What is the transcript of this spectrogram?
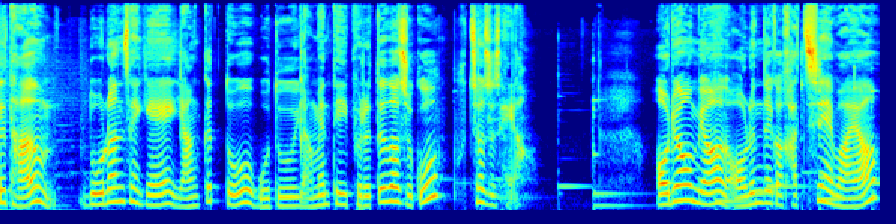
그 다음 노란색의 양 끝도 모두 양면 테이프를 뜯어주고 붙여주세요. 어려우면 어른들과 같이 해봐요.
